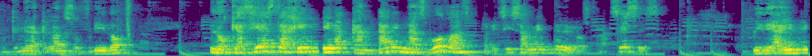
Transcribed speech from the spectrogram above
porque mira que la han sufrido. Lo que hacía esta gente era cantar en las bodas, precisamente de los franceses. Y de ahí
